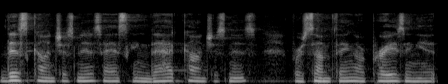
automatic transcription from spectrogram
this consciousness asking that consciousness for something or praising it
